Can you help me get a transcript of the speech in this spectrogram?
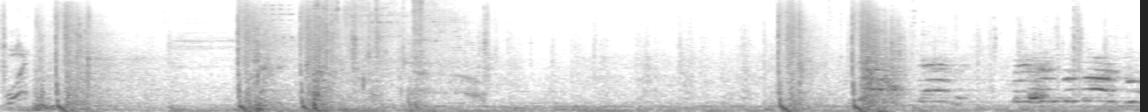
What? Damn it! They hit the marshal!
